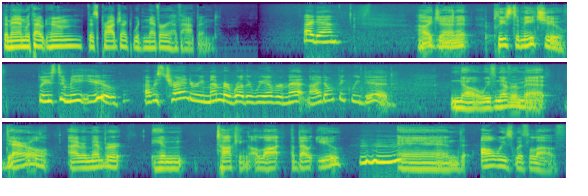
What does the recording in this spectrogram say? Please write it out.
the man without whom this project would never have happened. Hi, Dan. Hi, Janet. Pleased to meet you. Pleased to meet you. I was trying to remember whether we ever met, and I don't think we did. No, we've never met. Daryl, I remember him talking a lot about you Mm-hmm. and always with love.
